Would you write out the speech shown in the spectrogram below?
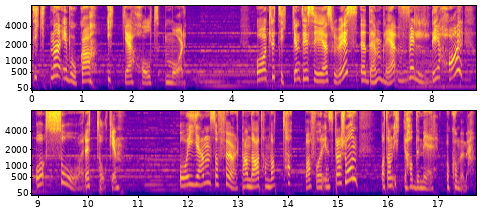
diktene i boka, ikke holdt mål. Og kritikken til C.S. Lewis eh, den ble veldig hard og såret Tolkien. Og igjen så følte han da at han var tappa for inspirasjon, og at han ikke hadde mer å komme med.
